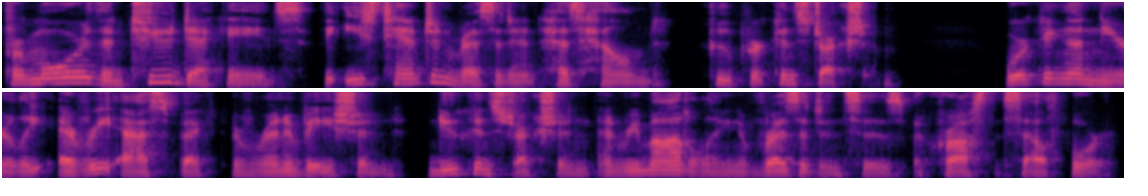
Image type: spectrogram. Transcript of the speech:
For more than two decades, the East Hampton resident has helmed Cooper Construction, working on nearly every aspect of renovation, new construction, and remodeling of residences across the South Fork.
